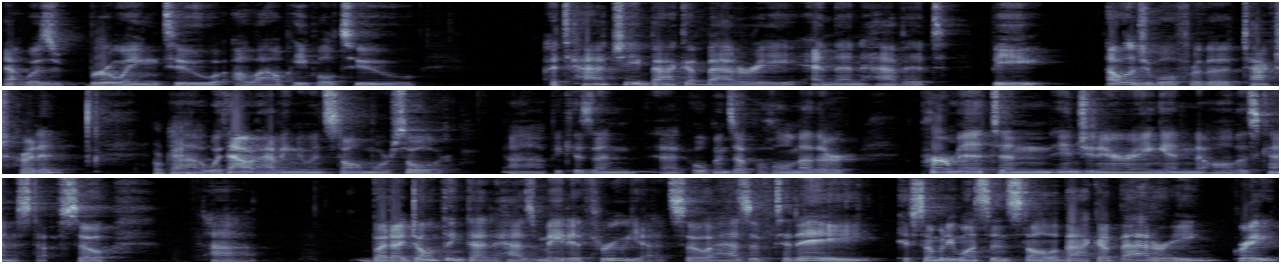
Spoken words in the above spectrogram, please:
that was brewing to allow people to attach a backup battery and then have it be eligible for the tax credit okay. uh, without having to install more solar uh, because then that opens up a whole nother permit and engineering and all this kind of stuff. So, uh, but I don't think that has made it through yet. So as of today, if somebody wants to install a backup battery, great,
